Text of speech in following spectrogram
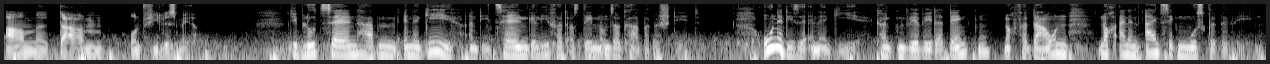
Arme, Darm und vieles mehr. Die Blutzellen haben Energie an die Zellen geliefert, aus denen unser Körper besteht. Ohne diese Energie könnten wir weder denken, noch verdauen, noch einen einzigen Muskel bewegen.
